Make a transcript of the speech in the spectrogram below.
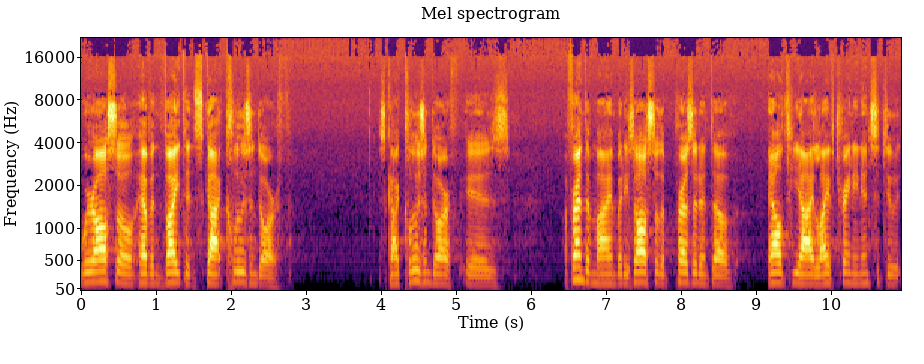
We also have invited Scott Klusendorf. Scott Klusendorf is a friend of mine, but he's also the president of LTI Life Training Institute,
